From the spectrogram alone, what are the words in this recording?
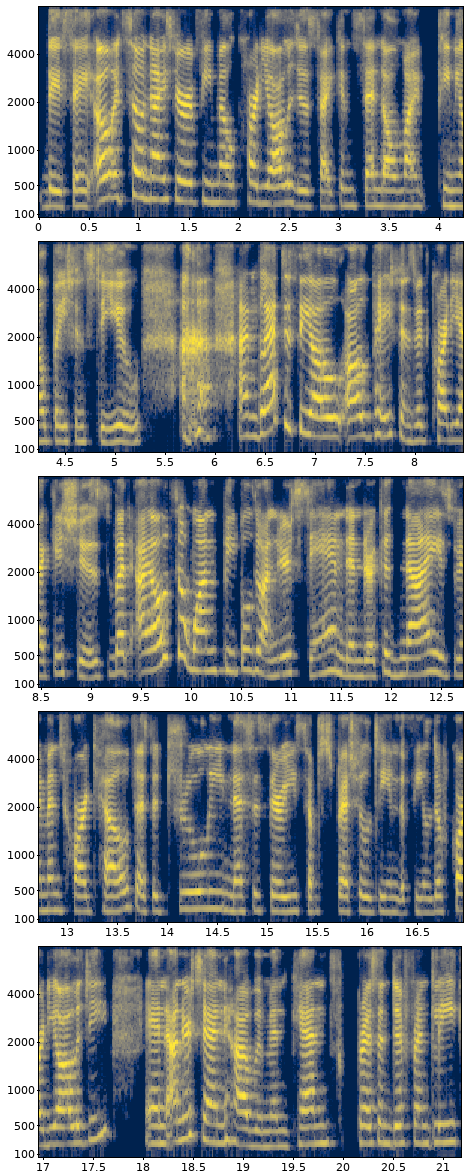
they say oh it's so nice you're a female cardiologist. I can send all my female patients to you. I'm glad to see all all patients with cardiac issues but i also want people to understand and recognize women's heart health as a true truly necessary subspecialty in the field of cardiology and understand how women can present differently,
